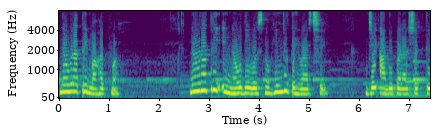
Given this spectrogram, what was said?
નવરાત્રિ મહાત્મા. નવરાત્રિ એ નવ દિવસનો હિન્દુ તહેવાર છે, જે આદિપરાશક્તિ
